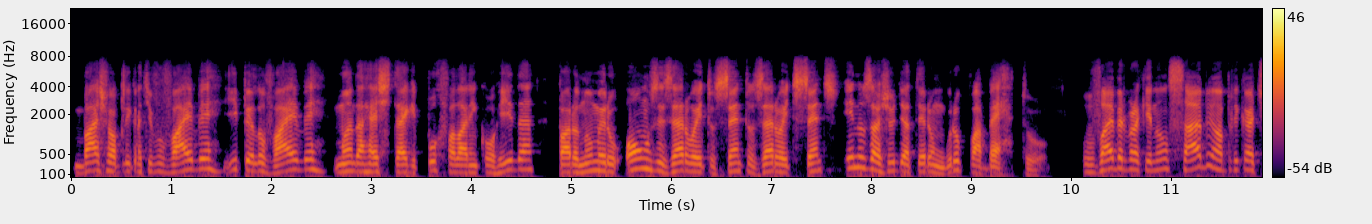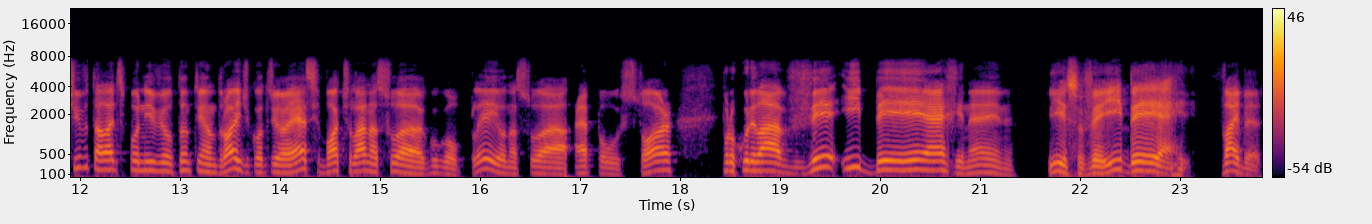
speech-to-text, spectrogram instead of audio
baixa o aplicativo Viber e pelo Viber manda a hashtag Por Falar em Corrida para o número 11 0800 0800 e nos ajude a ter um grupo aberto. O Viber, para quem não sabe, é um aplicativo, está lá disponível tanto em Android quanto em iOS. Bote lá na sua Google Play ou na sua Apple Store. Procure lá V-I-B-E-R, né, Enio? Isso, V-I-B-E-R. Viber.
